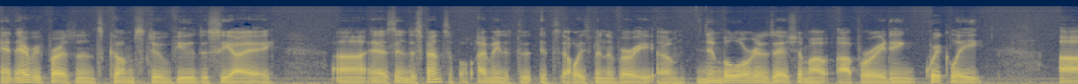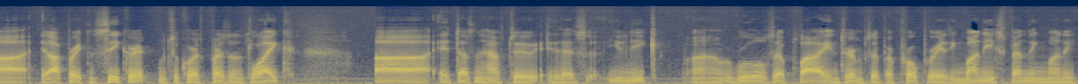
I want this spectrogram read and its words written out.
and every president comes to view the CIA uh, as indispensable. I mean, it's, it's always been a very um, nimble organization, operating quickly. Uh, it operates in secret, which of course presidents like. Uh, it doesn't have to, it has unique uh, rules that apply in terms of appropriating money, spending money.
